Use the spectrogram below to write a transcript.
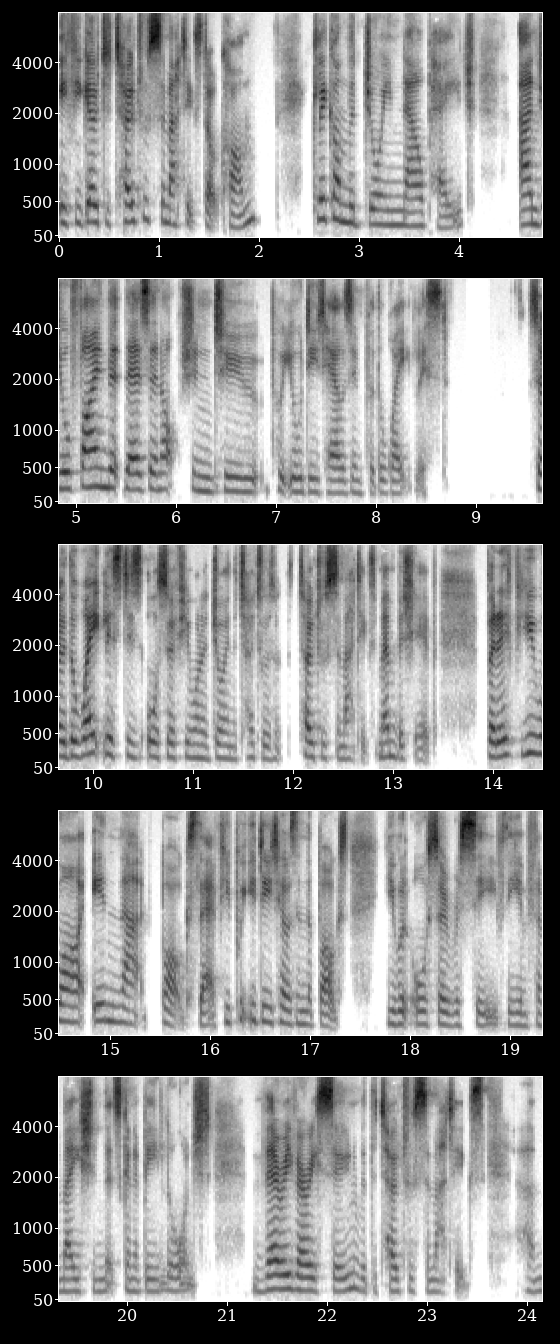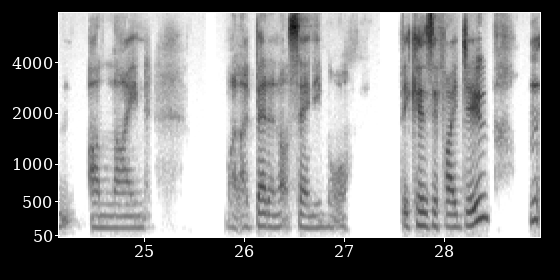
If you go to totalsomatics.com, click on the join now page, and you'll find that there's an option to put your details in for the wait list. So the waitlist is also if you want to join the Total Total Somatics membership. But if you are in that box there, if you put your details in the box, you will also receive the information that's going to be launched very, very soon with the Total Somatics um, online. Well, I better not say any more because if I do, uh,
